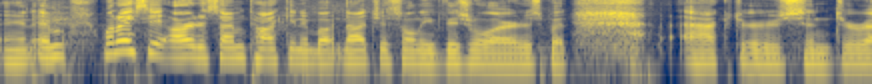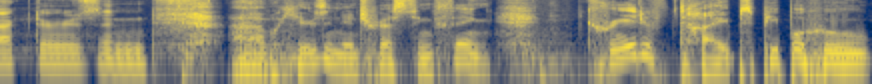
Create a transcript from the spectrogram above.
And, and when I say artists, I'm talking about not just only visual artists, but actors and directors and Ah, well, here's an interesting thing. Creative types, people who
